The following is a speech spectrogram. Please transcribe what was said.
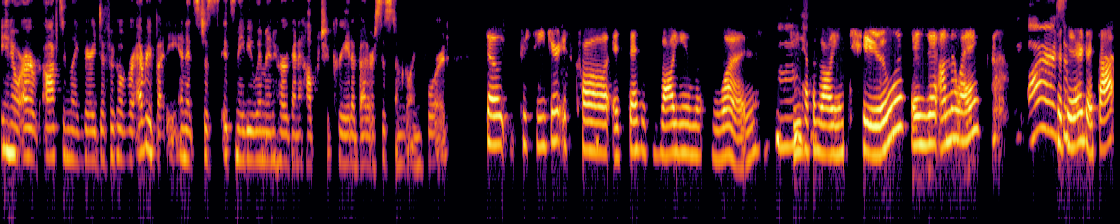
you know are often like very difficult for everybody. And it's just it's maybe women who are going to help to create a better system going forward so procedure is called. It says it's volume one. Mm-hmm. Do you have a volume two? Is it on the way? We are prepared so, or thought.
